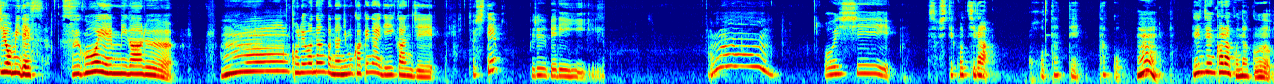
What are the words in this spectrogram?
塩味です。すごい塩味がある。うーん。これはなんか何もかけないでいい感じ。そしてブルーベリー。うーん。美味しい。そしてこちらホタテタコ。うん。全然辛くなく。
